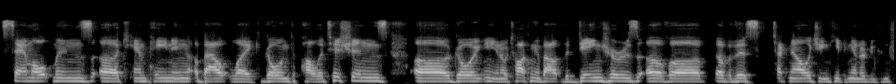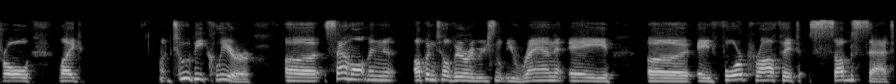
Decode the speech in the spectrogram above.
Sam Altman's uh, campaigning about like going to politicians, uh, going, you know, talking about the dangers of uh, of this technology and keeping it under control. Like, to be clear, uh, Sam Altman, up until very recently, ran a a for-profit subset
